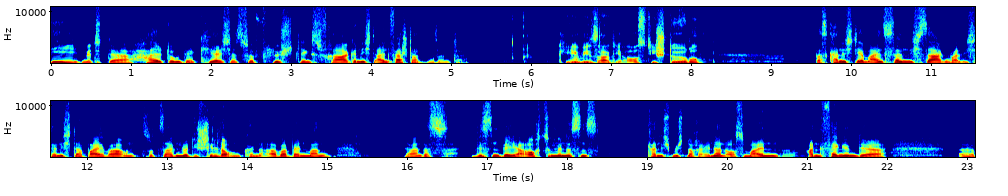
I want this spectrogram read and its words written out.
die mit der Haltung der Kirche zur Flüchtlingsfrage nicht einverstanden sind. Okay, ja. wie sah die aus, die Störung? Das kann ich dir im Einzelnen nicht sagen, weil ich ja nicht dabei war und sozusagen nur die Schilderung könne. Aber wenn man, ja, das wissen wir ja auch, zumindest kann ich mich noch erinnern aus meinen Anfängen der äh,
